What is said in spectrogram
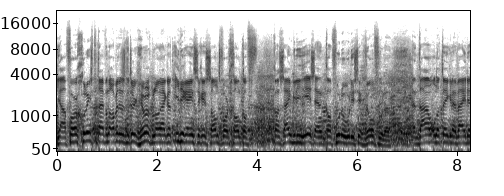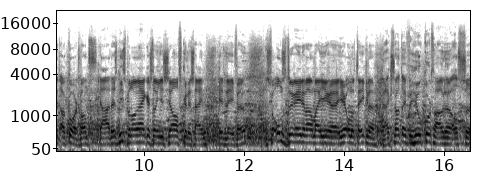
Ja, voor GroenLinks Partij van de Arbeid is het natuurlijk heel erg belangrijk dat iedereen zich in Zandvoort gewoon kan, kan zijn wie hij is en kan voelen hoe hij zich wil voelen. En daarom ondertekenen wij dit akkoord. Want ja, er is niets belangrijkers dan jezelf kunnen zijn in het leven. Dus voor ons de reden waarom wij hier, hier ondertekenen. Ja, ik zou het even heel kort houden als uh,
